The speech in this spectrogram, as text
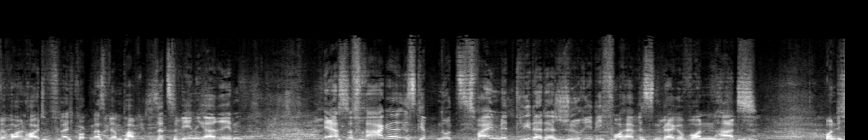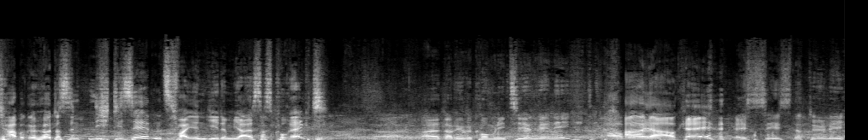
Wir wollen heute vielleicht gucken, dass wir ein paar Sätze weniger reden. Erste Frage, es gibt nur zwei Mitglieder der Jury, die vorher wissen, wer gewonnen hat. Und ich habe gehört, das sind nicht dieselben zwei in jedem Jahr. Ist das korrekt? Äh, darüber kommunizieren wir nicht. Aber Ah ja, okay. Es ist natürlich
